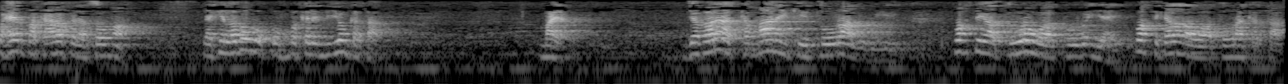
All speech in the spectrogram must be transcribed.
wax yar baa kaaga filan soo maa laakiin laba wuquuf ma kala niyoon kartaa? Maya. Jamaraadka maalinkii tuuraa lagu yihi waktigaa tuuran waa kooban yahay. Wakti kalena waa tuuran kartaa.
